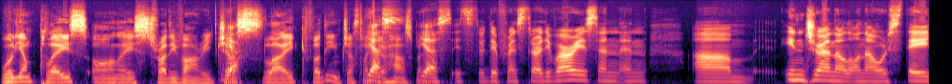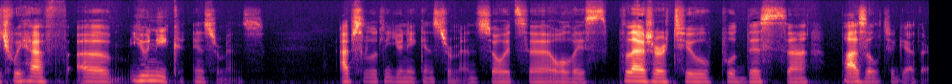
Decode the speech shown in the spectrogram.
William plays on a Stradivari, just like Vadim, just like yes, your husband. Yes, it's the different Stradivarius, and and um, in general on our stage we have uh, unique instruments, absolutely unique instrument. So it's uh, always pleasure to put this uh, puzzle together,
